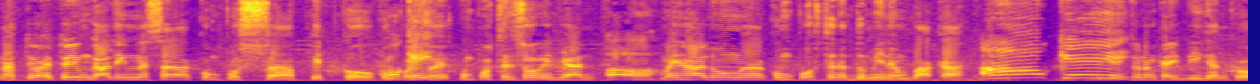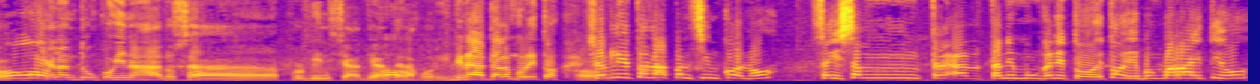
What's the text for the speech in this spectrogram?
Natu- Ito yung galing na sa compost sa pit ko. Compost, Okay. soil- composted soil yan. Oo. May halong ah, compost na dumi ng baka. Ah, okay. Ito ng kaibigan ko. Oo. Kailan doon ko hinahalo sa probinsya, diyan Oo, ko rito. dinadala mo rito. Sir Lito, napansin ko, no? Sa isang ah, tanim mong ganito, ito, ibang variety, oh.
